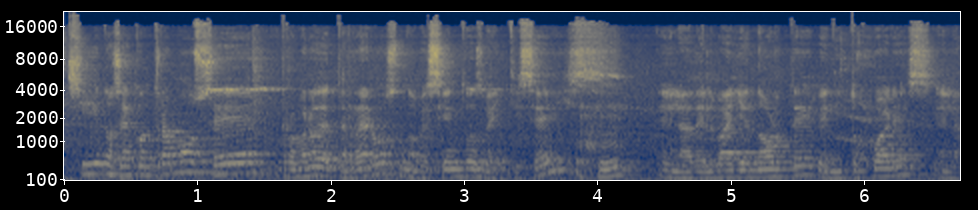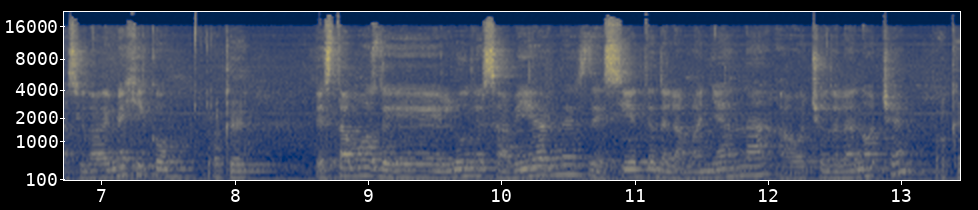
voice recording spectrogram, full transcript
Sí, nos encontramos en Romero de Terreros 926, en la del Valle Norte, Benito Juárez, en la Ciudad de México. Ok. Estamos de lunes a viernes de 7 de la mañana a 8 de la noche. Ok.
